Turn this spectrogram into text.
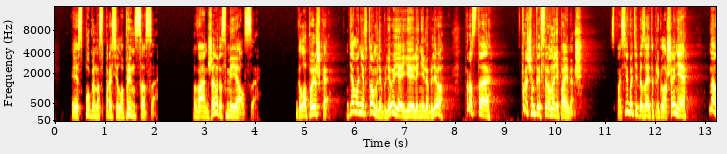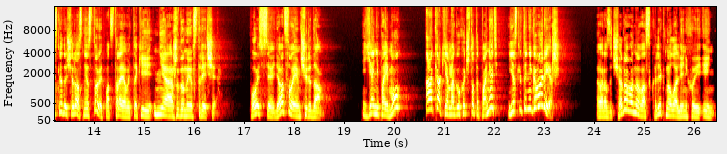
– испуганно спросила принцесса. Ван Джен рассмеялся. «Глупышка, Дело не в том, люблю я её или не люблю. Просто... Впрочем, ты всё равно не поймёшь. Спасибо тебе за это приглашение, но в следующий раз не стоит подстраивать такие неожиданные встречи. Пусть всё идёт своим чередом. Я не пойму? А как я могу хоть что-то понять, если ты не говоришь? Разочарованно воскликнула Линь Хуи Инь.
